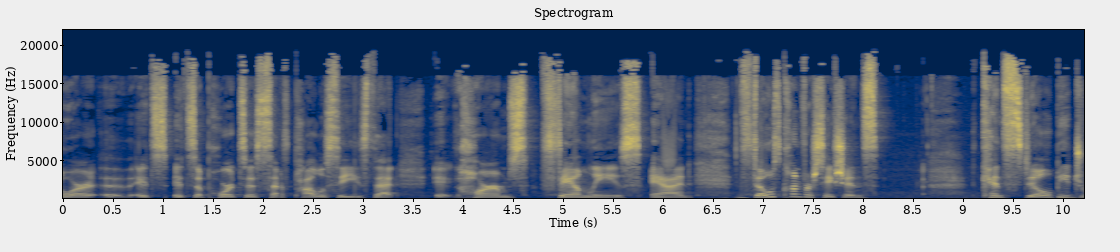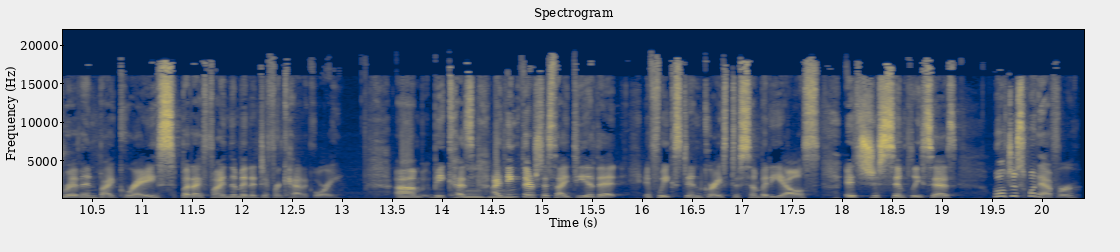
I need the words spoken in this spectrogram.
or uh, it's it supports a set of policies that it harms families, and those conversations can still be driven by grace, but I find them in a different category. Um, because I think there's this idea that if we extend grace to somebody else, it just simply says, well, just whatever,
